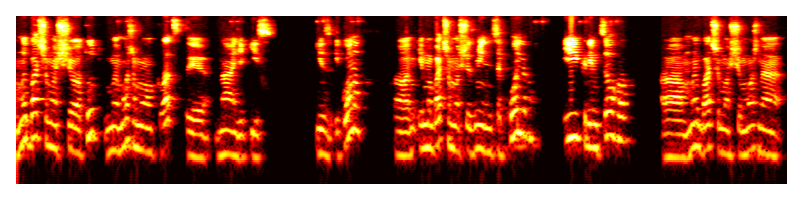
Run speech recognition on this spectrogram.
Ми бачимо, що тут ми можемо клацати на якісь із іконок, і ми бачимо, що зміниться колір. І крім цього, ми бачимо, що можна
